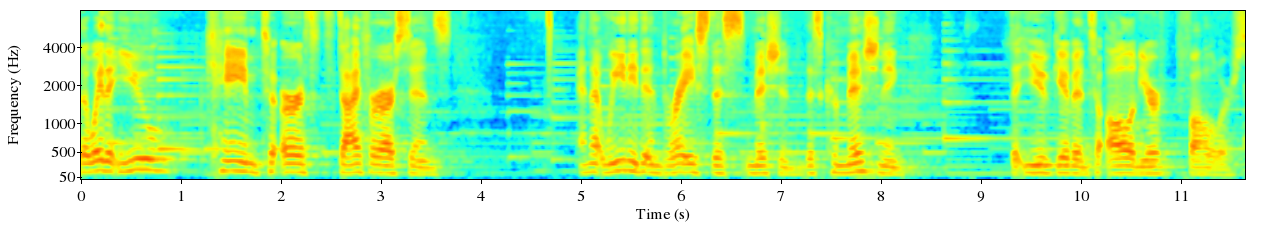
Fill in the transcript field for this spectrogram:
the way that you came to earth to die for our sins, and that we need to embrace this mission, this commissioning that you've given to all of your followers.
